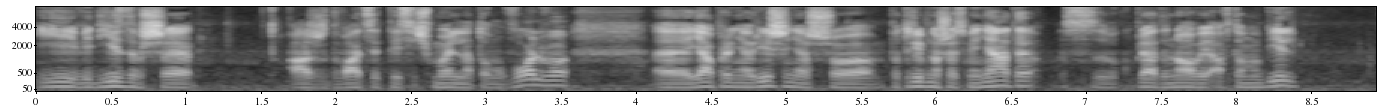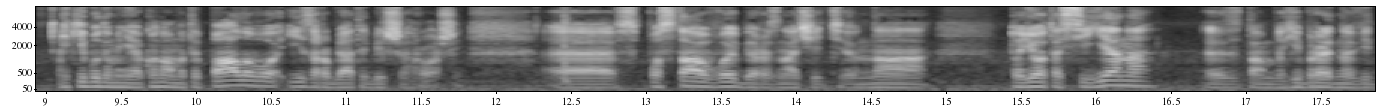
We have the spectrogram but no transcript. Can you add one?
І від'їздивши аж 20 тисяч миль на тому Volvo, е, я прийняв рішення, що потрібно щось міняти, купляти новий автомобіль. Який буде мені економити паливо і заробляти більше грошей. Е, Постав вибір, значить, на Toyota Sienna, там гібридна від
